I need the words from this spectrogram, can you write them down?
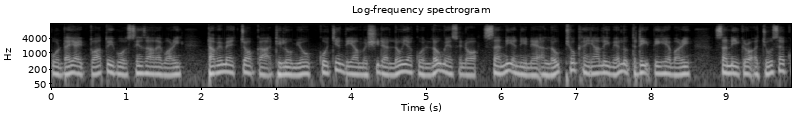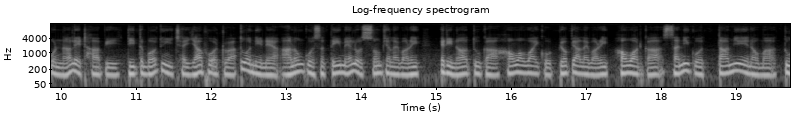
ကိုတိုက်ရိုက်သွားတွေ့ဖို့စဉ်းစားလိုက်ပါရီ ဒါပေမဲ့ job ကဒီလိုမျိုးကိုကျင့်တရားမရှိတဲ့လောက်ရက်ကိုလုံးမယ်ဆိုရင်တော့ Sunny အနေနဲ့အလုံးဖြုတ်ခံရလိမ့်မယ်လို့တတိပေးခဲ့ပါရီ Sunny ကတော့အကျိုးဆက်ကိုနားလည်ထားပြီးဒီသဘောတူညီချက်ရဖို့အတွက်သူ့အနေနဲ့အားလုံးကိုစသေးမယ်လို့ဆုံးဖြတ်လိုက်ပါရီအဲ့ဒီနောက်သူက Howard White ကိုပြောပြလိုက်ပါရီ Howard က Sunny ကိုတားမြစ်ရင်တော့မှသူ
